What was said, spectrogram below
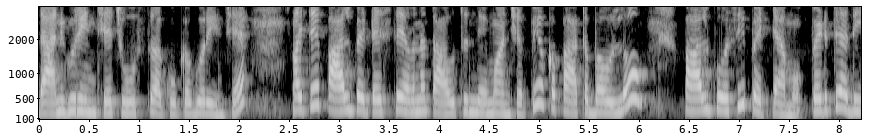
దాని గురించే చూస్తూ ఆ కుక్క గురించే. అయితే పాలు పెట్టేస్తే ఏమైనా తాగుతుందేమో అని చెప్పి ఒక పాత బౌల్లో పాలు పోసి పెట్టాము. పెడితే అది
